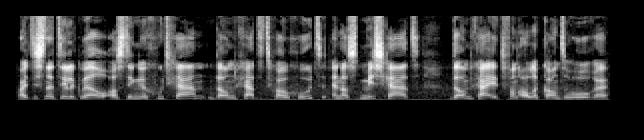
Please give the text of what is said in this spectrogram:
Maar het is natuurlijk wel, als dingen goed gaan, dan gaat het gewoon goed. En als het misgaat, dan ga je het van alle kanten horen.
